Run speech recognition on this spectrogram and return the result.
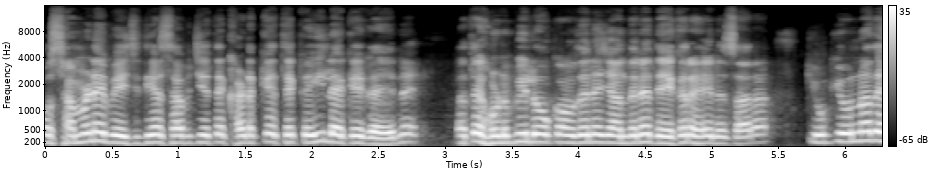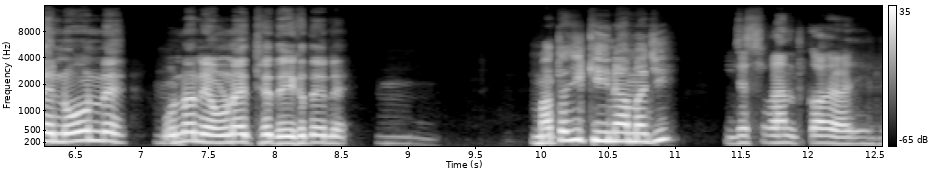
ਉਹ ਸਾਹਮਣੇ ਵੇਚਦੀ ਆ ਸਬਜ਼ੀ ਤੇ ਖੜ ਕੇ ਇੱਥੇ ਕਈ ਲੈ ਕੇ ਗਏ ਨੇ ਅਤੇ ਹੁਣ ਵੀ ਲੋਕ ਆਉਂਦੇ ਨੇ ਜਾਂਦੇ ਨੇ ਦੇਖ ਰਹੇ ਨੇ ਸਾਰਾ ਕਿਉਂਕਿ ਉਹਨਾਂ ਦੇ ਨੋਨ ਨੇ ਉਹਨਾਂ ਨੇ ਆਉਣਾ ਇੱਥੇ ਦੇਖਦੇ ਨੇ। ਮਾਤਾ ਜੀ ਕੀ ਨਾਮ ਹੈ ਜੀ? ਜਸਵੰਤ ਕੌਰ ਆ ਜੀ।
